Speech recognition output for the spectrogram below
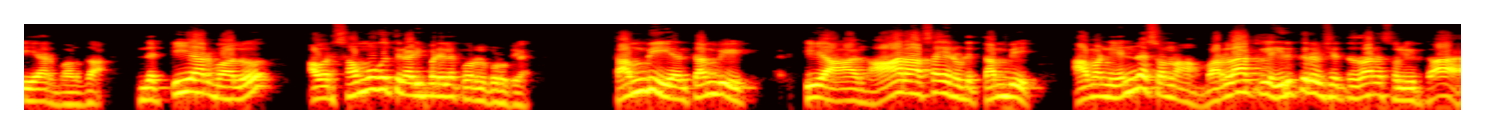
டிஆர் பாலு தான். இந்த டிஆர் பாலு அவர் சமூகத்தின் அடிப்படையில குரல் கொடுக்கல. தம்பி என் தம்பி டி ஆ- ஆசா என்னுடைய தம்பி. அவன் என்ன சொன்னான்? வரலாற்றுல இருக்கிற விஷயத்த தானே சொல்லியிருக்கான்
